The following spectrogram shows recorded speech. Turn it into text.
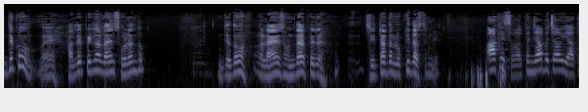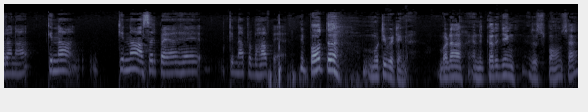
ਦੇਖੋ ਮੈਂ ਹਾਲੇ ਪਹਿਲਾਂ ਅਲਾਈਅੰਸ ਹੋ ਲੈਣ ਦੋ ਜਦੋਂ ਅਲਾਈਅੰਸ ਹੁੰਦਾ ਫਿਰ ਸੀਟਾਂ ਤਾਂ ਲੋਕੀ ਦੱਸ ਦੇਣਗੇ। ਆਖਰੀ ਸਵਾਲ ਪੰਜਾਬ ਬਚਾਓ ਯਾਤਰਾ ਨਾਲ ਕਿੰਨਾ ਕਿੰਨਾ ਅਸਰ ਪਿਆ ਹੈ ਕਿੰਨਾ ਪ੍ਰਭਾਵ ਪਿਆ ਹੈ? ਬਹੁਤ ਮੋਟੀਵੇਟਿੰਗ ਹੈ। ਬੜਾ ਐਨਕਰੇਜਿੰਗ ਰਿਸਪੌਂਸ ਹੈ।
